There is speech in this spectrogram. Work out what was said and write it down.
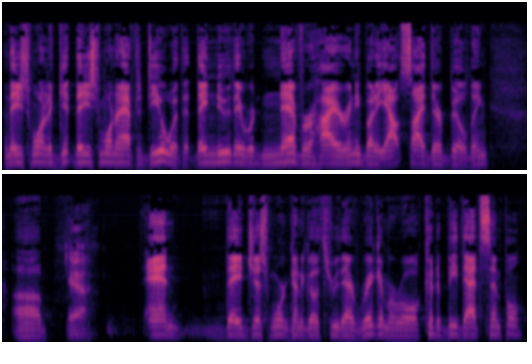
and they just wanted to get they just wanted to have to deal with it. They knew they would never hire anybody outside their building. Uh, yeah. And they just weren't going to go through that rigmarole. Could it be that simple?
